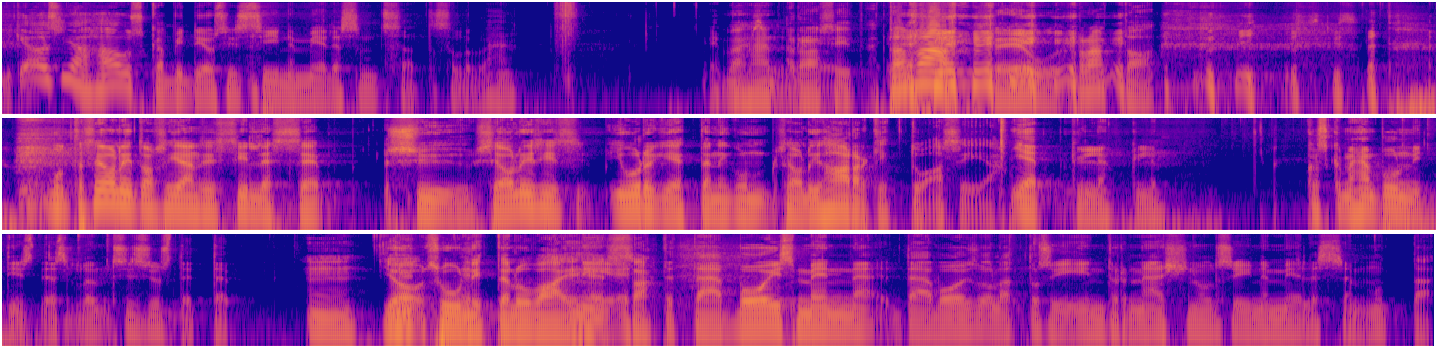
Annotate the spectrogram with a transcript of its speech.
mikä olisi ihan hauska video siis siinä mielessä, mutta saattaisi olla vähän Vähän epäselvä. rasita. Tara, seu, rata. Niin, siis- Mutta se oli tosiaan siis sille se syy. Se oli siis juurikin, että niinku se oli harkittu asia. Jep, kyllä, kyllä. Koska mehän punnittiin sitä silloin, siis just, että, Mm. Jo Nyt- suunnitteluvaiheessa. niin, että tämä voisi mennä, tämä voisi olla tosi international siinä mielessä, mutta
